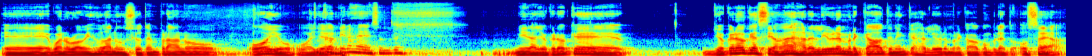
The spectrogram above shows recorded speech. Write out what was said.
Eh, bueno, Robinhood anunció temprano hoy o, o ayer. ¿Qué opinas de eso, Andrés? Mira, yo creo que yo creo que si van a dejar el libre mercado, tienen que dejar el libre mercado completo. O sea,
